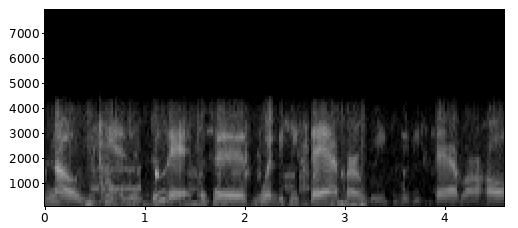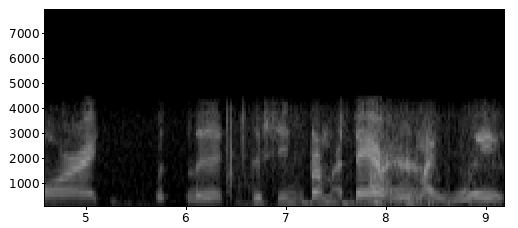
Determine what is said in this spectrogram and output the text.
no, you can't just do that because what did he stab her with? Did he stab her hard? Was blood gushing from her stab wound? Like what?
